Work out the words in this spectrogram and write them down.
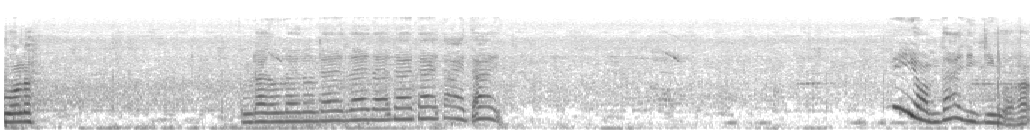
รัวๆเลย ต้องได้ต้องได้ต้องได้ได้ได้ได้ได้ได้ ไม่ยอมได้จริงๆเหรอครับ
